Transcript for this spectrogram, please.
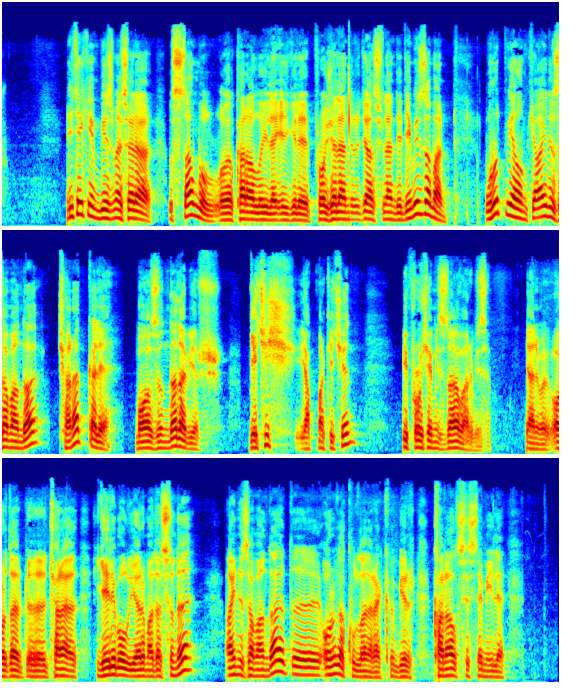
Nitekim biz mesela İstanbul e, kanalıyla ilgili projelendireceğiz filan dediğimiz zaman unutmayalım ki aynı zamanda Çanakkale Boğazı'nda da bir geçiş yapmak için bir projemiz daha var bizim. Yani orada e, Çana, Gelibolu Yarımadası'nı aynı zamanda e, onu da kullanarak bir kanal sistemiyle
